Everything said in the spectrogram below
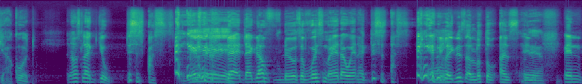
their God." And I was like, "Yo, this is us." Yeah, yeah, yeah, yeah. Like that. There was a voice in my head that went like, "This is us." like there's a lot of us. And, Yeah. and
